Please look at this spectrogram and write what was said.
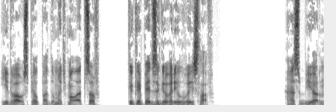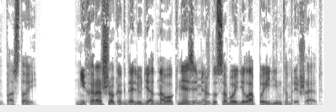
Едва успел подумать Молодцов, как опять заговорил Воислав. Асбьорн, постой. Нехорошо, когда люди одного князя между собой дела поединком решают.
